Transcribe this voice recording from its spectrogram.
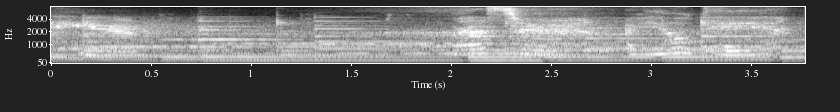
here. Master, are you okay?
